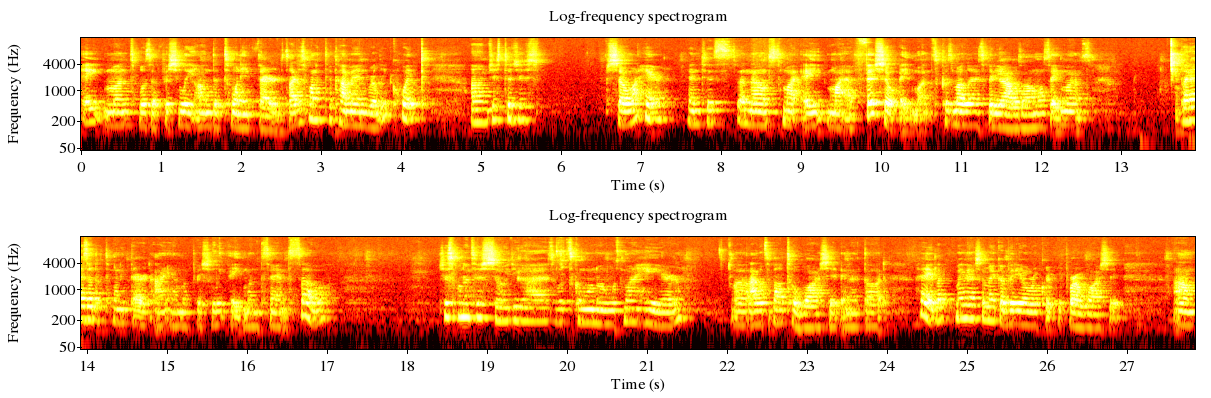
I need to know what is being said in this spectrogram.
eight months was officially on the 23rd. So I just wanted to come in really quick um, just to just show my hair and just announce my eight, my official eight months. Because my last video I was almost eight months. But as of the 23rd, I am officially eight months in. So just wanted to show you guys what's going on with my hair. Uh, I was about to wash it and I thought, hey, look, maybe I should make a video real quick before I wash it. Um,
